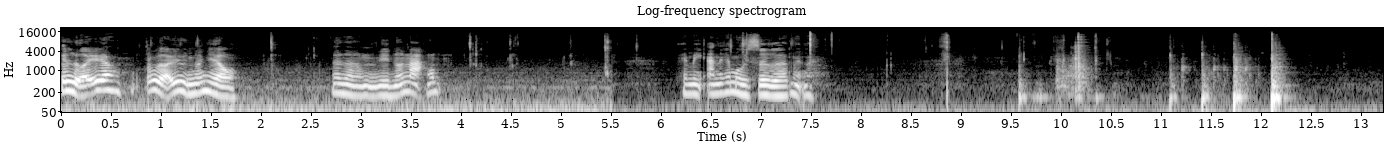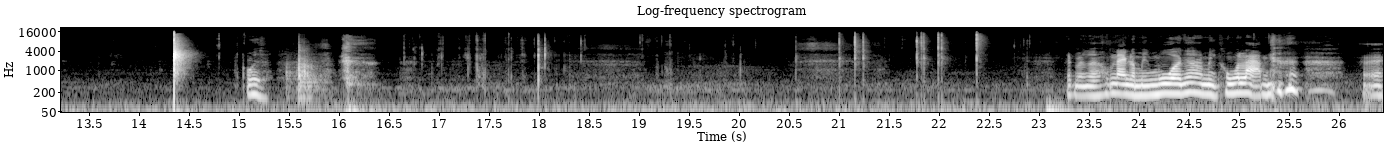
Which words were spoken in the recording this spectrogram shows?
Cái lưỡi cái lưỡi thì nó nhiều nên là nhìn nó nặng lắm. Thì mình ăn cái mùi dừa mọi người. Ôi. Đây, mọi người hôm nay là mình mua nhá mình không có làm nhá Đây.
